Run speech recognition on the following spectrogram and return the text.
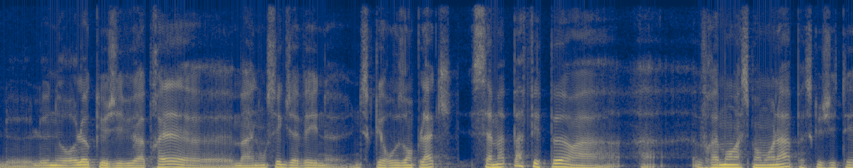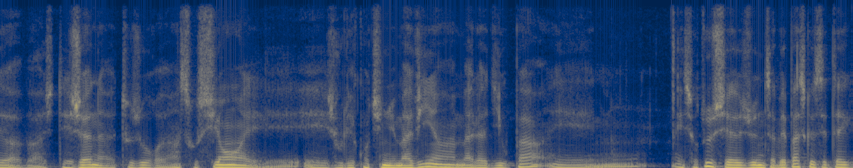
le, neurologue que j'ai vu après m'a annoncé que j'avais une, sclérose en plaques. Ça m'a pas fait peur à vraiment à ce moment-là parce que j'étais euh, bah, j'étais jeune, toujours euh, insouciant et, je voulais continuer ma vie, hein, maladie ou pas. Et, surtout, je, ne savais pas ce que c'était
